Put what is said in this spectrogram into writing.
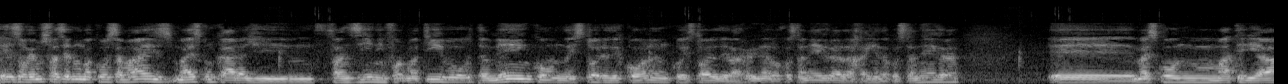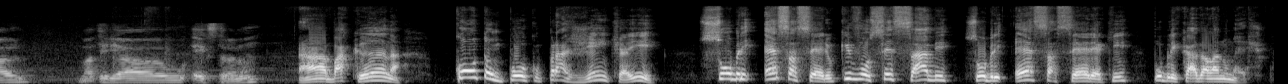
resolvemos fazer uma coisa mais, mais com cara de fanzine informativo também, com a história de Conan, com a história da Rainha da Costa Negra, da Rainha da Costa Negra, mas com material, material extra, né? Ah, bacana! Conta um pouco pra gente aí sobre essa série, o que você sabe sobre essa série aqui, publicada lá no México.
